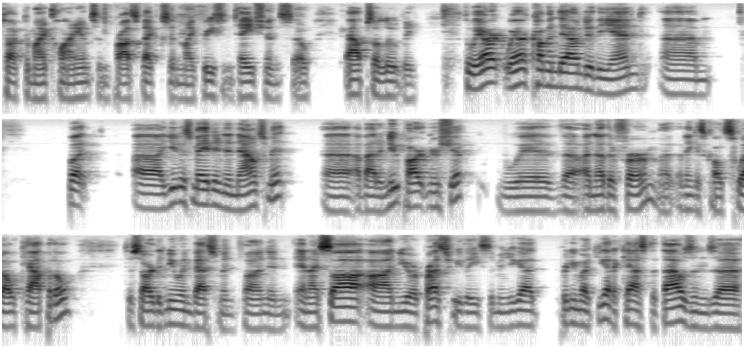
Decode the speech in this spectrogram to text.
talk to my clients and prospects in my presentations. So, absolutely. So we are we are coming down to the end, um, but uh, you just made an announcement uh, about a new partnership with uh, another firm. I think it's called Swell Capital to start a new investment fund. And and I saw on your press release, I mean, you got pretty much you got a cast of thousands, uh,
